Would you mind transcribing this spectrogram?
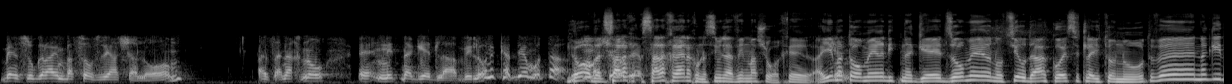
בין סוגריים בסוף זה השלום אז אנחנו אה, נתנגד לה ולא נקדם אותה. לא, אבל סאלח ראי אנחנו מנסים להבין משהו אחר. האם כן. אתה אומר נתנגד, זה אומר נוציא הודעה כועסת לעיתונות ונגיד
